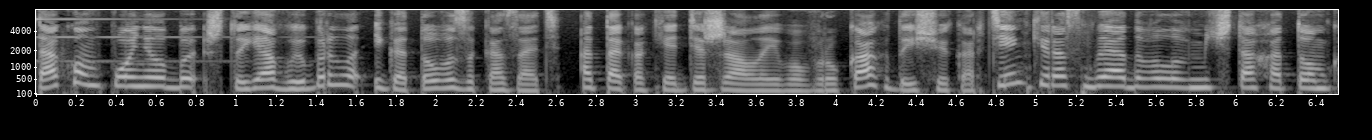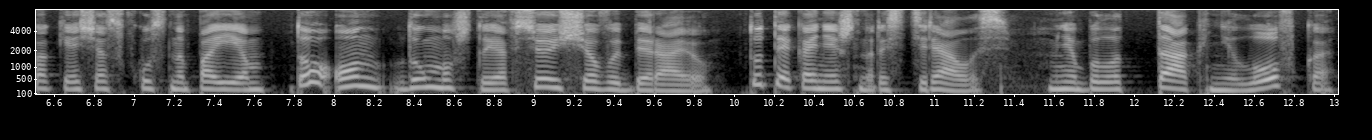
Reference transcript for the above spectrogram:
Так он понял бы, что я выбрала и готова заказать. А так как я держала его в руках, да еще и картинки разглядывала в мечтах о том, как я сейчас вкусно поем, то он думал, что я все еще выбираю. Тут я, конечно, растерялась. Мне было так неловко,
